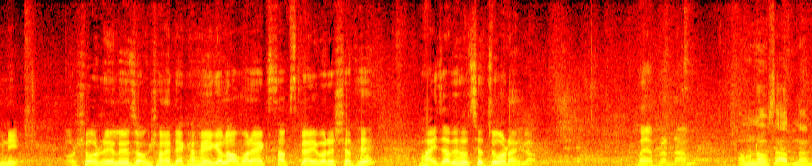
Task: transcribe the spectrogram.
মিনিট। যশোর রেলওয়ে জংশনে দেখা হয়ে গেল আমার এক সাবস্ক্রাইবারের সাথে। ভাই যাবে হচ্ছে চুয়াডাঙ্গা। ভাই আপনার নাম? আমার নাম হচ্ছে আদনান।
